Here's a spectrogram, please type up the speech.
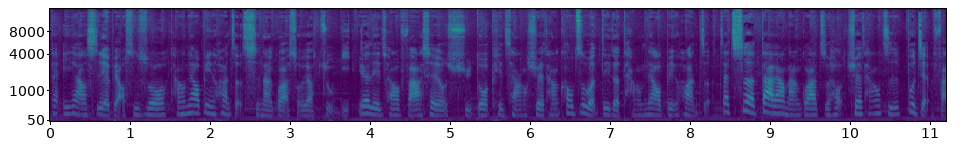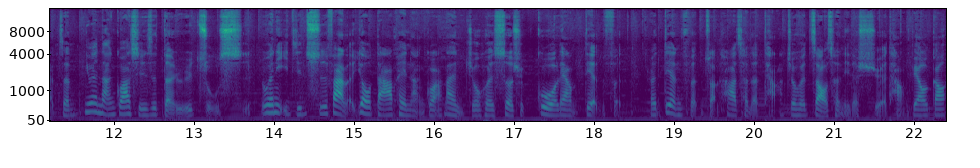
那营养师也表示说，糖尿病患者吃南瓜的时候要注意，因为临床发现有许多平常血糖控制稳定的糖尿病患者，在吃了大量南瓜之后，血糖值不减反增。因为南瓜其实是等于主食，如果你已经吃饭了，又搭配南瓜，那你就会摄取过量淀粉。而淀粉转化成的糖就会造成你的血糖飙高，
